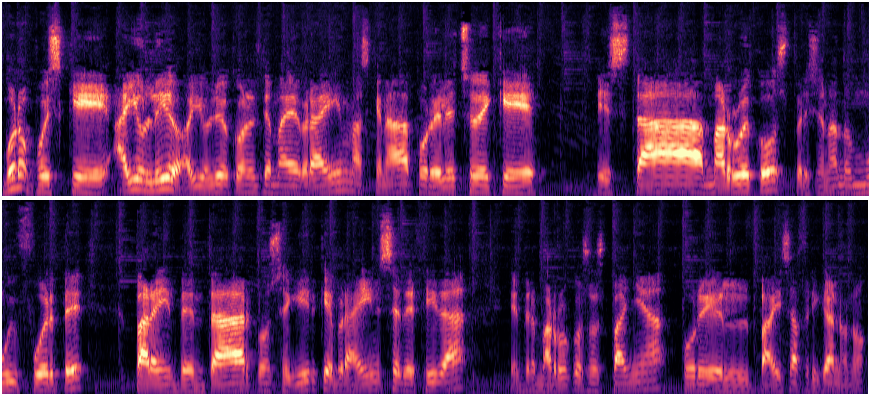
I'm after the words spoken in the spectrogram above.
Bueno, pues que hay un lío, hay un lío con el tema de Ebrahim, más que nada por el hecho de que está Marruecos presionando muy fuerte para intentar conseguir que Ebrahim se decida entre Marruecos o España por el país africano. ¿no?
